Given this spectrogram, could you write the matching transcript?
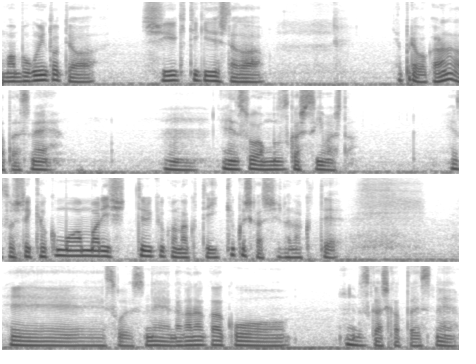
まあ、僕にとっては刺激的でしたがやっぱり分からなかったですね。うん。演奏が難しすぎました。えそして曲もあんまり知ってる曲はなくて1曲しか知らなくて、えー、そうですね。なかなかこう難しかったですね。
